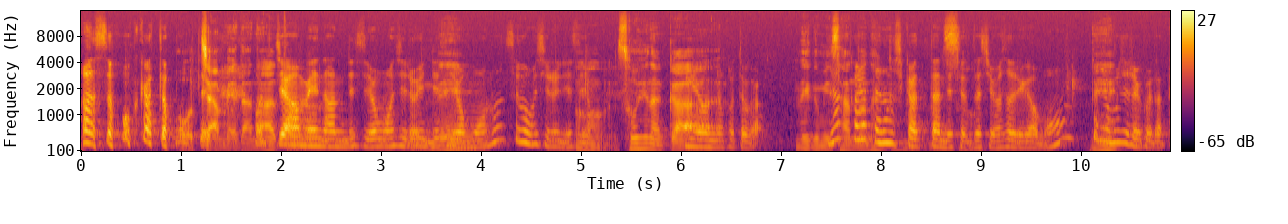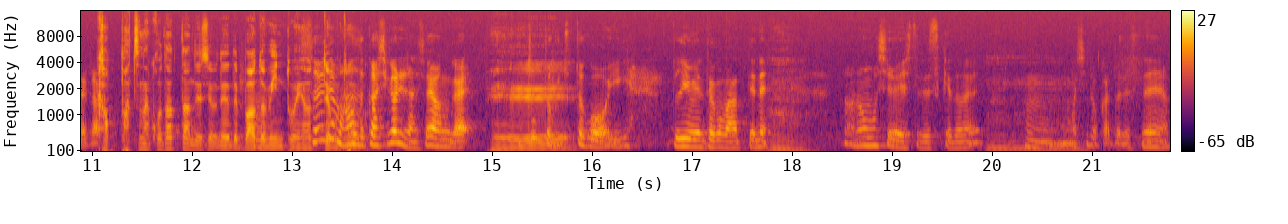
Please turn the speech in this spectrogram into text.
ああそうかと思って。お茶目だなお茶目なんですよ。面白いんですよ、ね、ものすごい面白いんですよ、うん、そういうなんかいろんなことが。めぐみさんのだから楽しかったんですよ私はそれが。もう本当に面白い子だったから、ね、活発な子だったんですよね。でバドミントンやっても、それでも恥ずかしがりなんですよ案外。ちょっとちょっとこういい というとこもあってね、うん、あの面白い人ですけどね、うん、うん、面白かったですね。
